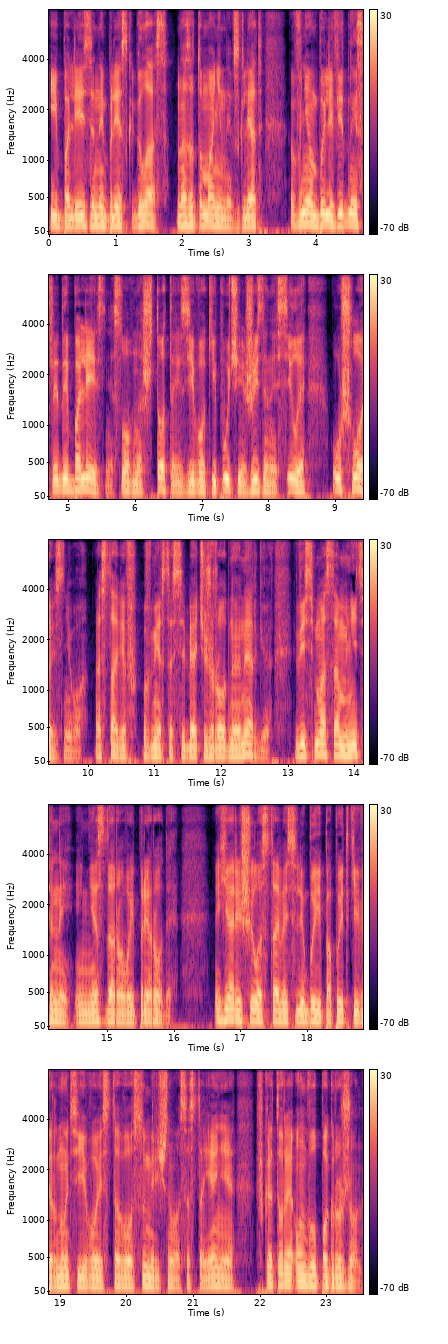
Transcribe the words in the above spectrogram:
и болезненный блеск глаз, на затуманенный взгляд – в нем были видны следы болезни, словно что-то из его кипучей жизненной силы ушло из него, оставив вместо себя чужеродную энергию, весьма сомнительной и нездоровой природы. Я решил оставить любые попытки вернуть его из того сумеречного состояния, в которое он был погружен.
